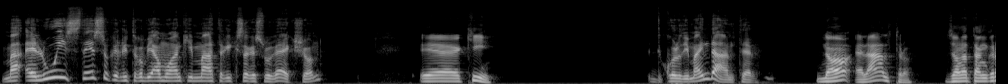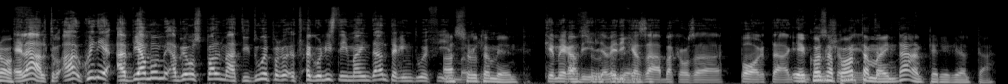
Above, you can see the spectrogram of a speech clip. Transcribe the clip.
Ma è lui stesso che ritroviamo anche in Matrix Resurrection? Eh, chi? Quello di Mindhunter. No, è l'altro. Jonathan Groff. È l'altro. Ah, quindi abbiamo, abbiamo spalmato i due protagonisti di Mindhunter in due film. Assolutamente. Che meraviglia. Vedi Casaba cosa porta E cosa porta Mindhunter in realtà?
